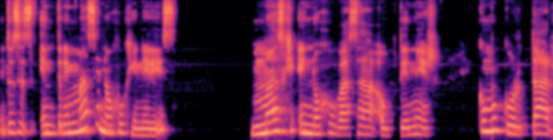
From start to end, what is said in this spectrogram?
Entonces, entre más enojo generes, más enojo vas a obtener. ¿Cómo cortar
